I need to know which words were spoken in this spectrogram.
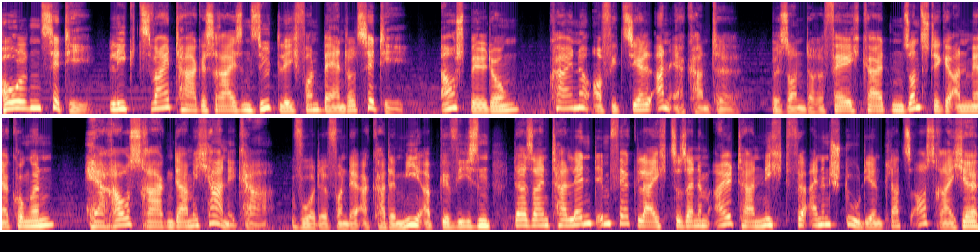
Holden City liegt zwei Tagesreisen südlich von Bandle City. Ausbildung keine offiziell anerkannte. Besondere Fähigkeiten, sonstige Anmerkungen herausragender Mechaniker wurde von der Akademie abgewiesen, da sein Talent im Vergleich zu seinem Alter nicht für einen Studienplatz ausreiche,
